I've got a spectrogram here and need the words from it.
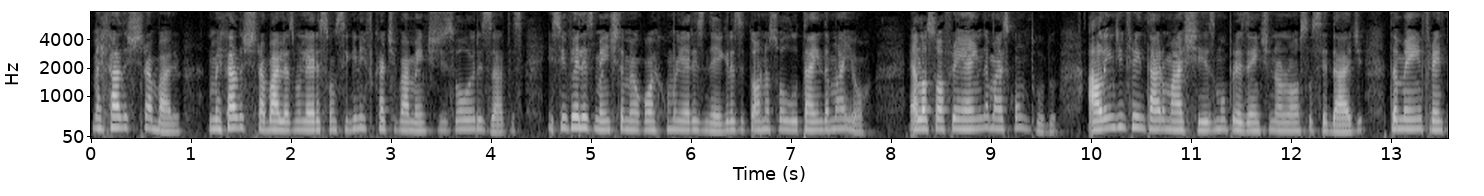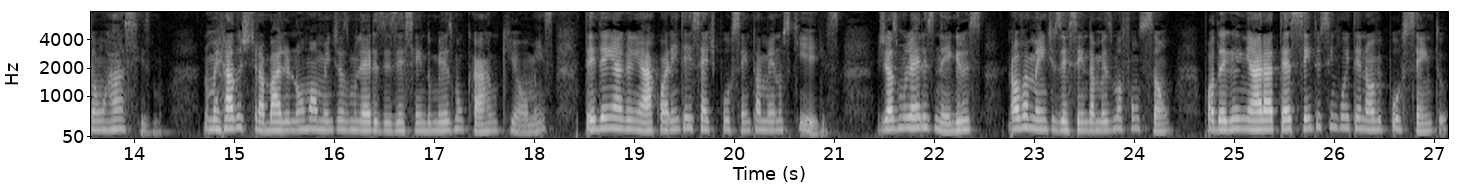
Mercado de trabalho. No mercado de trabalho, as mulheres são significativamente desvalorizadas. Isso, infelizmente, também ocorre com mulheres negras e torna sua luta ainda maior. Elas sofrem ainda mais com tudo. Além de enfrentar o machismo presente na nossa sociedade, também enfrentam o racismo. No mercado de trabalho, normalmente as mulheres exercendo o mesmo cargo que homens tendem a ganhar 47% a menos que eles. Já as mulheres negras, novamente exercendo a mesma função, podem ganhar até 159%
